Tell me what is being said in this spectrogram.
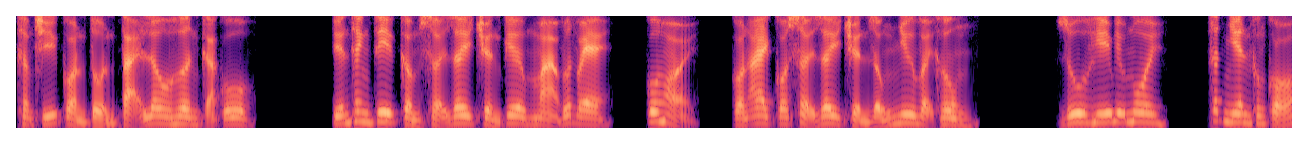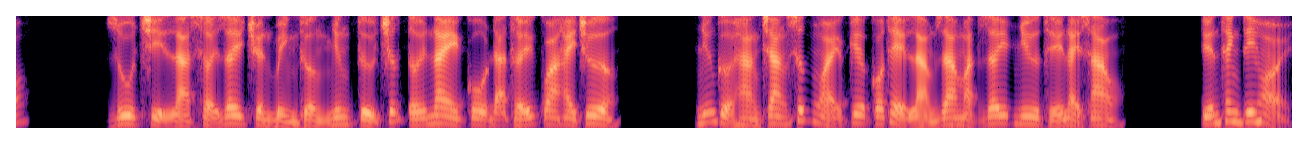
thậm chí còn tồn tại lâu hơn cả cô. Yến thanh ti cầm sợi dây chuyền kia mà vớt ve, cô hỏi, còn ai có sợi dây chuyền giống như vậy không? Du hí bĩu môi, tất nhiên không có. Dù chỉ là sợi dây chuyền bình thường nhưng từ trước tới nay cô đã thấy qua hay chưa? Những cửa hàng trang sức ngoài kia có thể làm ra mặt dây như thế này sao? Yến thanh ti hỏi,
